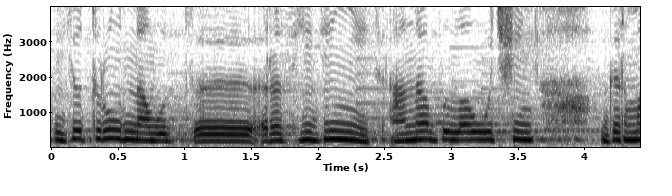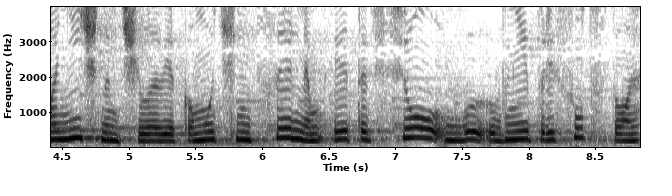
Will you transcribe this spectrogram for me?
ее трудно вот, э, разъединить. Она была очень гармоничным человеком, очень цельным. И это все в ней присутствовало.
